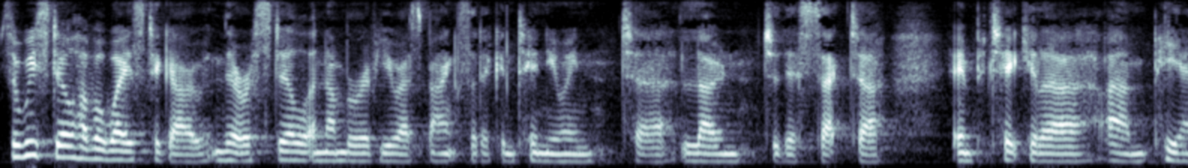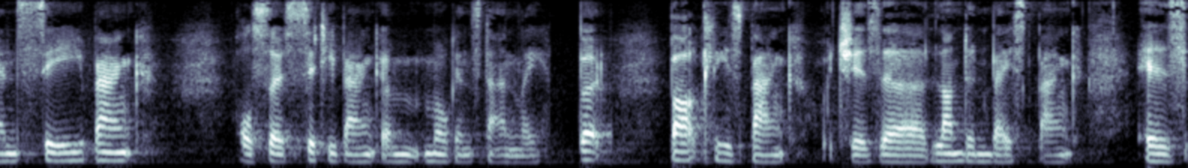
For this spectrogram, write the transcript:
So we still have a ways to go. And there are still a number of US banks that are continuing to loan to this sector, in particular um, PNC Bank, also Citibank and Morgan Stanley. But Barclays Bank, which is a London based bank, is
